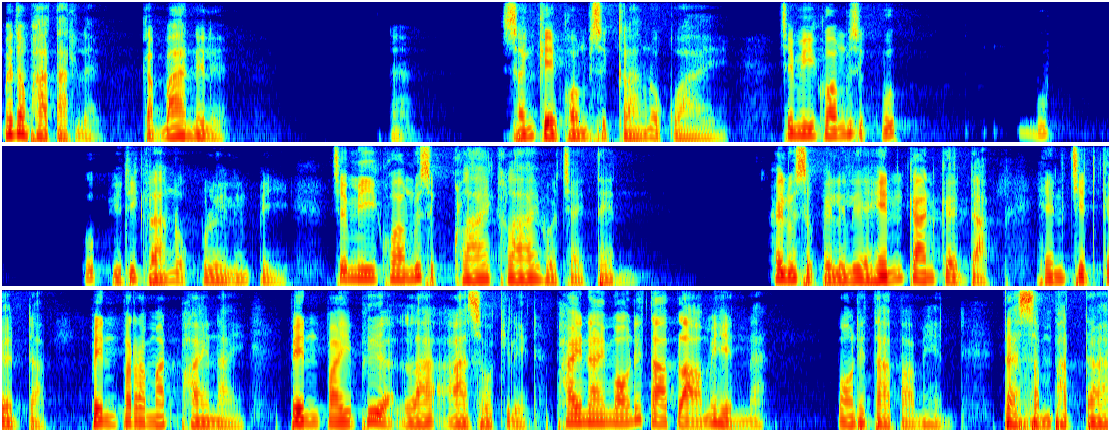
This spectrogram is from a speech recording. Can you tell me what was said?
ไม่ต้องผ่าตัดเลย กลับบ้านได้เลยนะสังเกตความรู้สึกกลางอกไว้จะมีความรู้สึกวุบวุบวุบอยู่ที่กลางอกบริเวณลิ้นปีจะมีความรู้สึกคล้ายคล้ายหัวใจเต้น ให้รู้สึกไปเรื่อยๆ เห็นการเกิดดับ เห็นจิตเกิดดับ เป็นปรมัตภายใน เป็นไปเพื่อละอาสวะกิเลสภายในมองด้วยตาเปล่าไม่เห็นนะมองด้วยตาเปล่าไม่เห็น แต่สัมผัสได้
